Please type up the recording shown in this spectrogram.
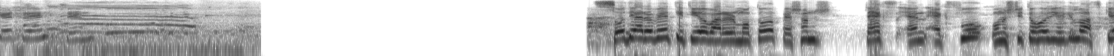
কে ট্রেন ট্রেন সৌদি আরবে তৃতীয়বারের মতো ফ্যাশন ট্যাক্স অ্যান্ড এক্সপো অনুষ্ঠিত হয়ে গেল আজকে।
